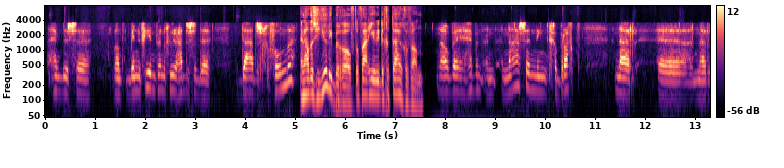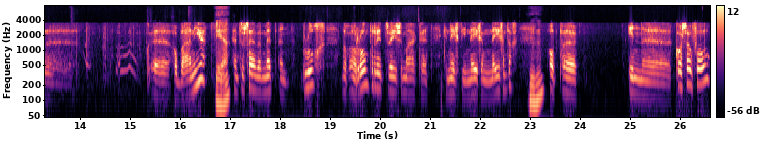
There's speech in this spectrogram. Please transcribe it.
hebben dus... eh, want binnen 24 uur hadden ze de, de daders gevonden. En hadden ze jullie beroofd of waren jullie de getuigen van? Nou, wij hebben een, een nazending gebracht naar, eh, naar eh, Albanië. Ja. En toen zijn we met een ploeg nog een rondrit wezen maken in 1999 Mhm. op, eh, in eh, Kosovo.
